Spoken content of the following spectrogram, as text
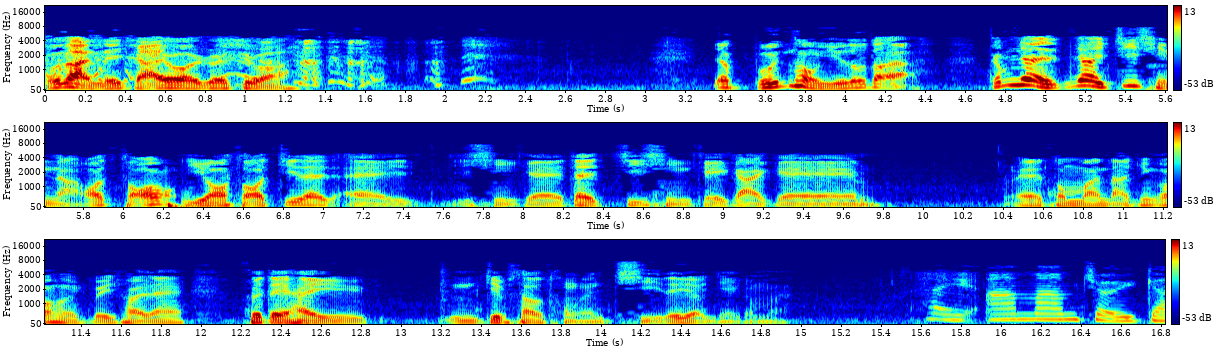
好難理解喎呢句説話。日本童謠都得啊？咁因為因為之前嗱，我所以我所知咧，誒、以前嘅即係之前幾屆嘅誒動漫大專講嘅比賽咧，佢哋係唔接受同人詞呢樣嘢噶嘛？係啱啱最近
